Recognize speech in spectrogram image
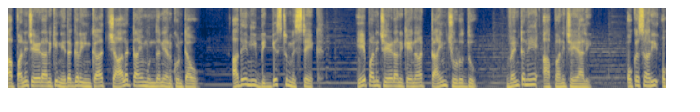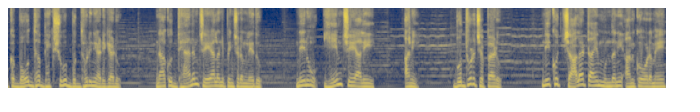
ఆ పని చేయడానికి నీ దగ్గర ఇంకా చాలా టైం ఉందని అనుకుంటావు. అదే నీ బిగ్గెస్ట్ మిస్టేక్. ఏ పని చేయడానికైనా టైం చూడొద్దు. వెంటనే ఆ పని చేయాలి. ఒకసారి ఒక బౌద్ధ భిక్షువు బుద్ధుడిని అడిగాడు. నాకు ధ్యానం చేయాలనిపించడం లేదు. నేను ఏం చేయాలి? అని బుద్ధుడు చెప్పాడు. నీకు చాలా టైం ఉందని అనుకోవడమే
